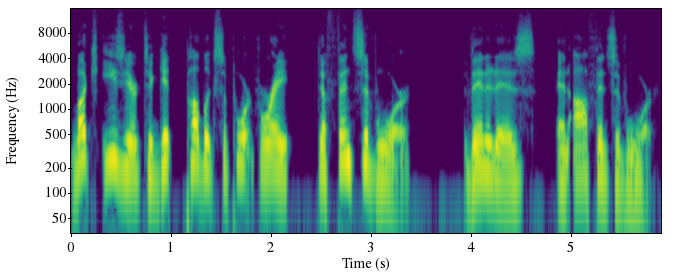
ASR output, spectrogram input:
much easier to get public support for a defensive war than it is an offensive war.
